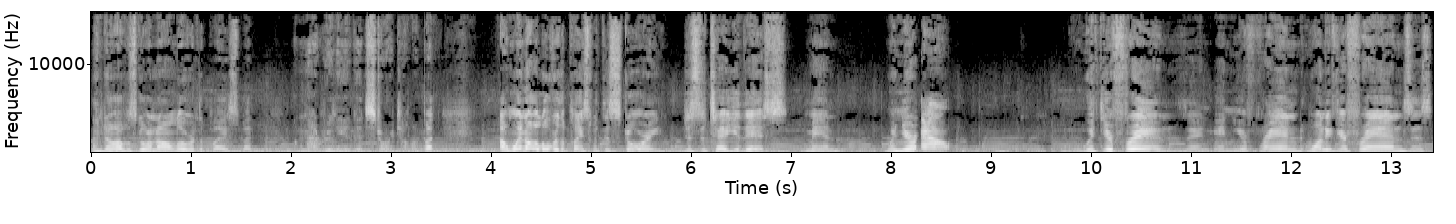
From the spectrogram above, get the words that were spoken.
I know I was going all over the place, but Not really a good storyteller. But I went all over the place with this story just to tell you this, men. When you're out with your friends, and, and your friend, one of your friends is,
